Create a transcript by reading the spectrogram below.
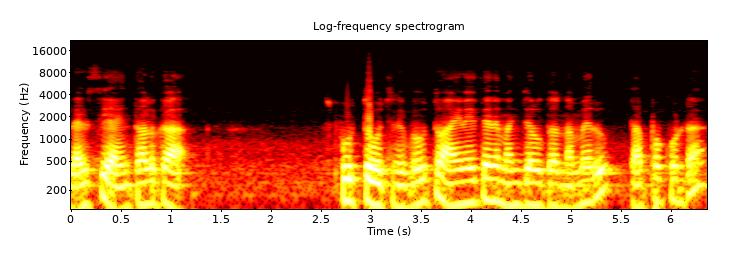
లెగసీ ఆయన తాలూకా స్ఫూర్తితో వచ్చిన ప్రభుత్వం ఆయన అయితేనే మంచి జరుగుతుందని నమ్మారు. తప్పకుండా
